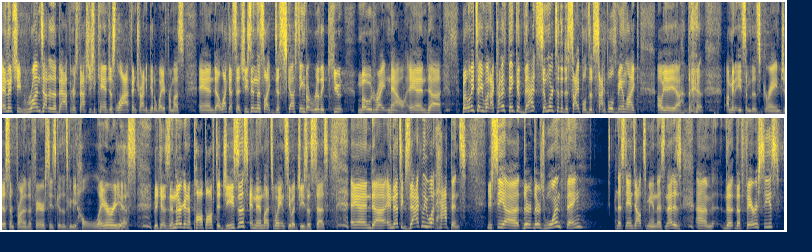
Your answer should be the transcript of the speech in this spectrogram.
And then she runs out of the bathroom as fast as she can, just laughing, trying to get away from us. And uh, like I said, she's in this like disgusting but really cute mode right now. And uh, but let me tell you what, I kind of think of that similar to the disciples. The disciples being like, "Oh yeah, yeah, I'm to eat some of this grain just in front of the Pharisees because it's to be hilarious." Because then they're to pop off to Jesus, and then let's wait and see what Jesus says. And uh, and that's exactly exactly what happens. You see, uh, there, there's one thing that stands out to me in this, and that is um, the, the Pharisees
